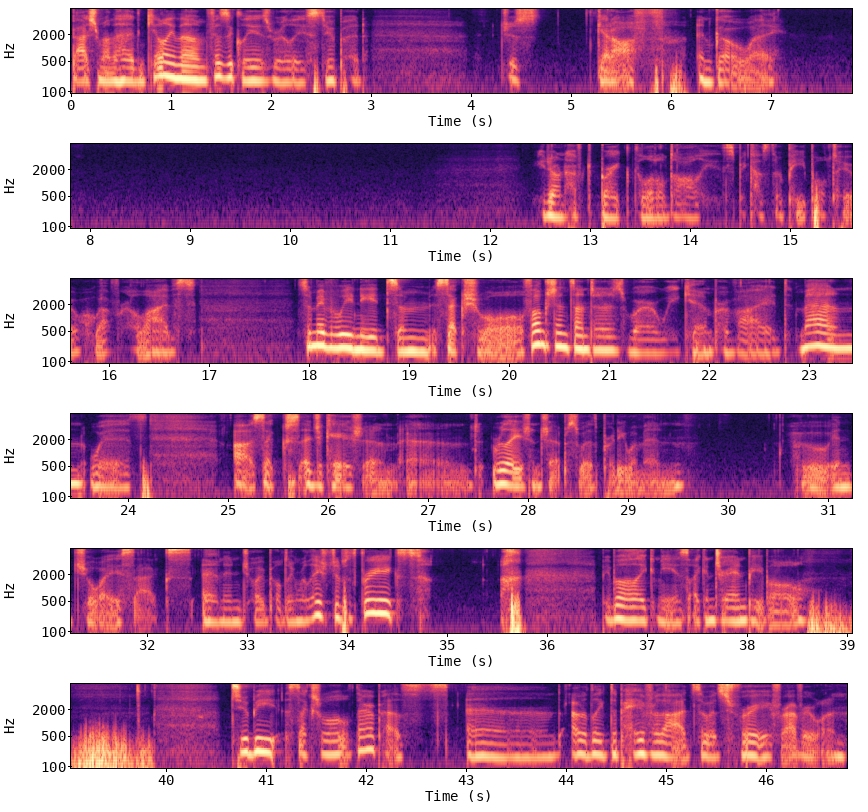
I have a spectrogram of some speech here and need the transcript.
Bash them on the head and killing them physically is really stupid. Just get off and go away. You don't have to break the little dollies because they're people too, who have real lives. So maybe we need some sexual function centers where we can provide men with uh, sex education and relationships with pretty women who enjoy sex and enjoy building relationships with freaks. people like me, so I can train people to be sexual therapists, and I would like to pay for that so it's free for everyone.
